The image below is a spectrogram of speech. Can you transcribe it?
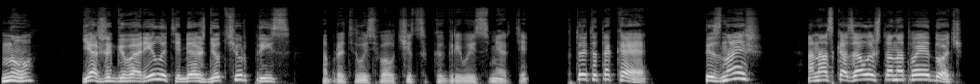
«Ну, я же говорила, тебя ждет сюрприз», — обратилась волчица к игривой смерти. «Кто это такая? Ты знаешь? Она сказала, что она твоя дочь».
